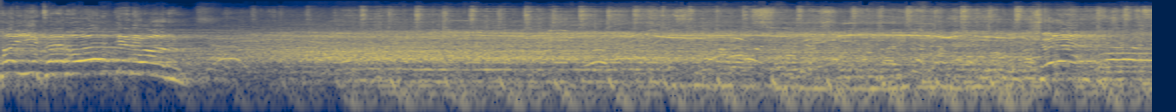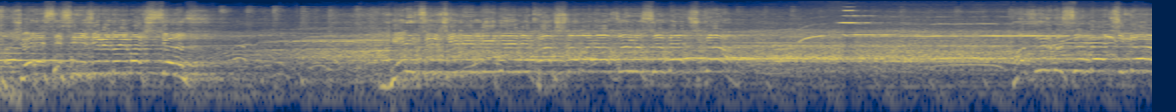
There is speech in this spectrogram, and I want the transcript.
Tayyip Erdoğan geliyor. Şöyle, şöyle sesinizi bir duymak istiyoruz. Yeni Türkiye'nin liderini karşılamaya hazır mısın Belçika? Hazır mısın Belçika?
